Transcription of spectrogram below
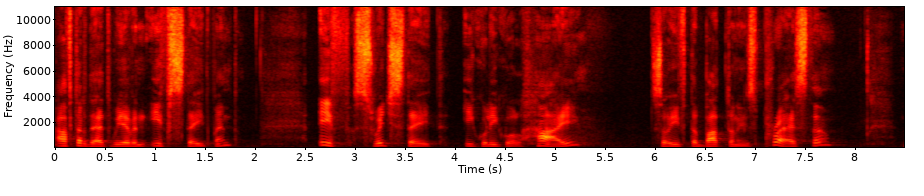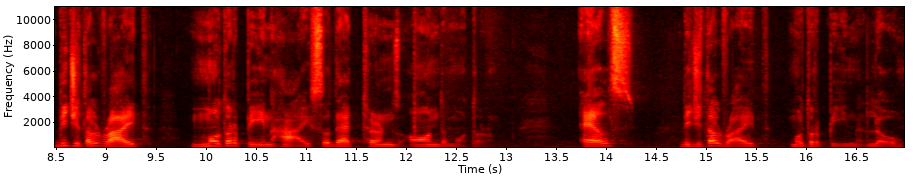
After that, we have an if statement. if switch state equal equal high, so if the button is pressed, digital write motor pin high, so that turns on the motor. Else, digital write motor pin low.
